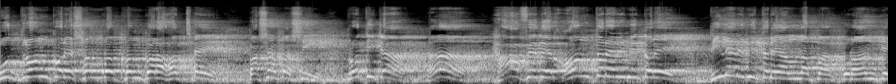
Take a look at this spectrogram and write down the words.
মুদ্রণ করে সংরক্ষণ করা হচ্ছে। পাশাপাশি প্রতিটা হ্যাঁ হাফেদের অন্তরের ভিতরে দিলের ভিতরে আল্লাহ পাক কোরআনকে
